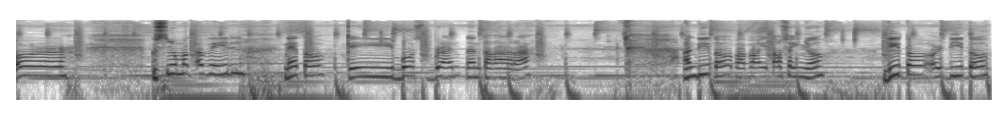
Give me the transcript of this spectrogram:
or gusto nyo mag-avail neto kay Boss Brand ng Takara andito papakita ko sa inyo. Dito or dito.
